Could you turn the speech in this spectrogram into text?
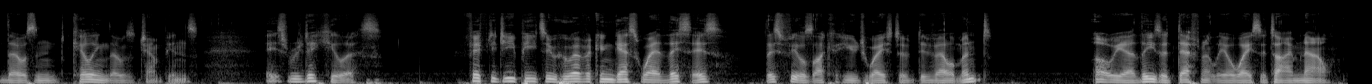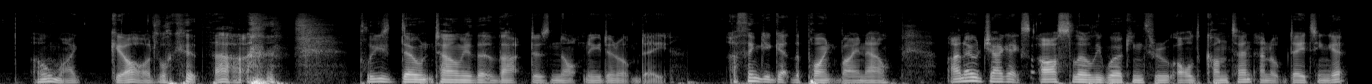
those and killing those champions. It's ridiculous. 50 GP to whoever can guess where this is. This feels like a huge waste of development. Oh yeah, these are definitely a waste of time now. Oh my god, look at that. Please don't tell me that that does not need an update. I think you get the point by now. I know Jagex are slowly working through old content and updating it,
